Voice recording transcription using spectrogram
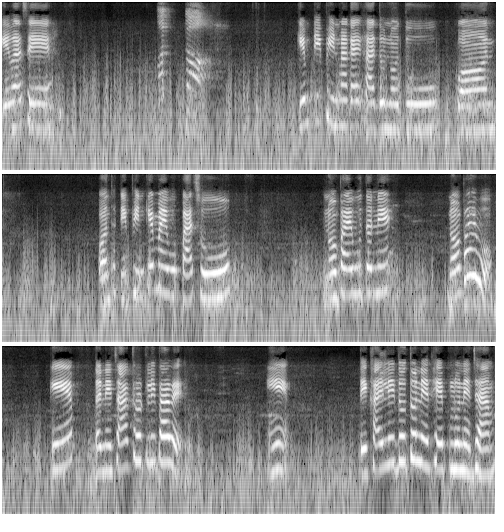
કેવા છે? કેમ ટિફિનમાં કાંઈ ખાધું નહોતું? પંથ પંથ ટિફિન કેમ આવ્યું પાછું? નો ભાવ્યું તને? નો ભાવ્યું કેમ? તને શાક રોટલી ભાવે? એમ. તે ખાઈ લીધું તું ને થેપલું ને જામ.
